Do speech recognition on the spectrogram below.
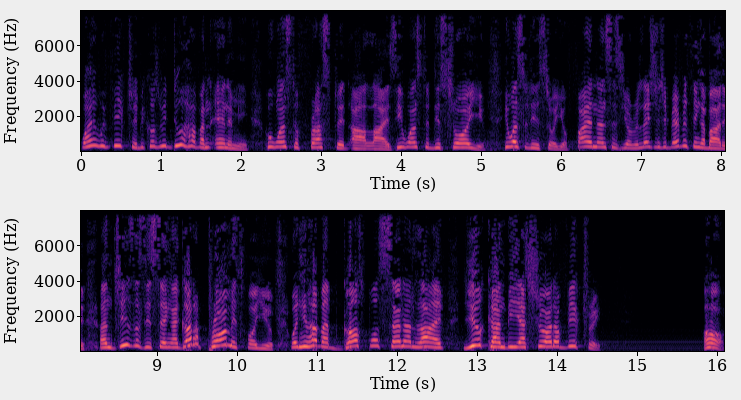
Why with victory? Because we do have an enemy who wants to frustrate our lives. He wants to destroy you. He wants to destroy your finances, your relationship, everything about it. And Jesus is saying, I got a promise for you. When you have a gospel-centered life, you can be assured of victory. Oh,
